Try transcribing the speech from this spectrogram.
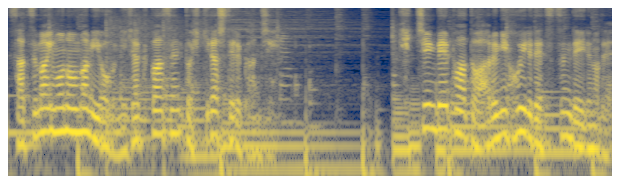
さつまいものうまみを200%引き出してる感じ。キッチンペーパーとアルミホイルで包んでいるので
